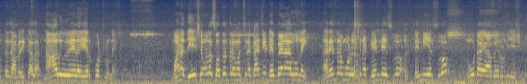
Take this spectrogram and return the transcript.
ఉంటుంది అమెరికాలో. నాలుగు వేల ఎయిర్పోర్ట్లు ఉన్నాయి. మన దేశంలో స్వతంత్రం వచ్చిన కాంచి డెబ్బై నాలుగు ఉన్నాయి. నరేంద్ర మోడీ వచ్చిన టెన్ డేస్లో టెన్ ఇయర్స్లో నూట యాభై రెండు చేసిండు.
